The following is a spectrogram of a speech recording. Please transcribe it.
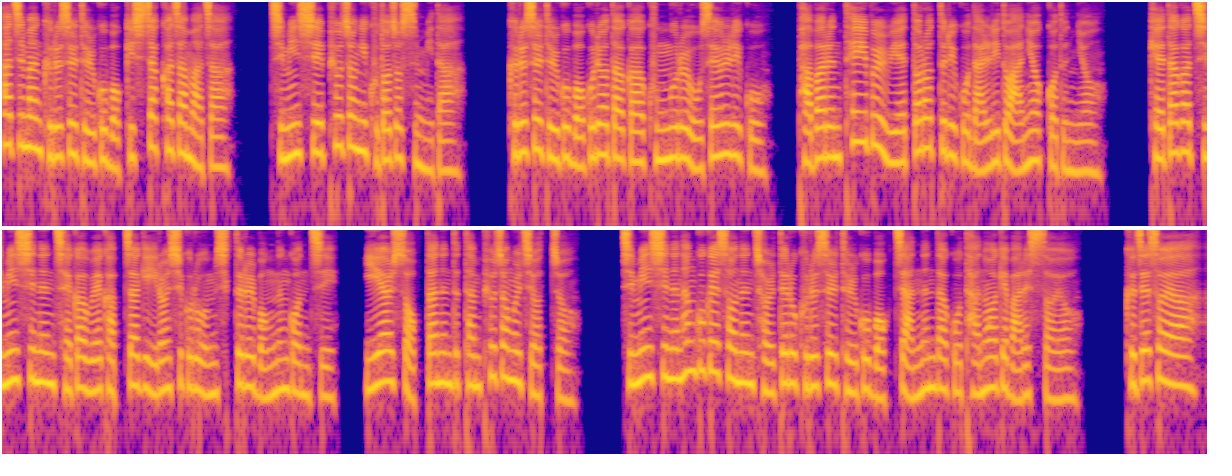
하지만 그릇을 들고 먹기 시작하자마자 지민 씨의 표정이 굳어졌습니다. 그릇을 들고 먹으려다가 국물을 옷에 흘리고 밥알은 테이블 위에 떨어뜨리고 난리도 아니었거든요. 게다가 지민 씨는 제가 왜 갑자기 이런 식으로 음식들을 먹는 건지 이해할 수 없다는 듯한 표정을 지었죠. 지민 씨는 한국에서는 절대로 그릇을 들고 먹지 않는다고 단호하게 말했어요. 그제서야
